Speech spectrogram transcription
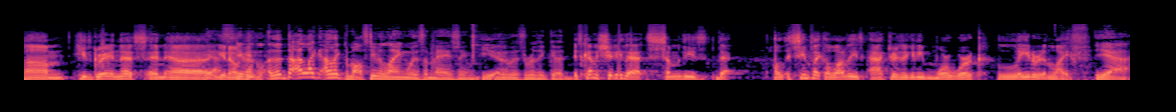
Um, he's great in this, and uh, Yeah, you know, Stephen, it- I like I liked them all. Stephen Lang was amazing. Yeah. he was really good. it's kind of shitty that some of these that it seems like a lot of these actors are getting more work later in life. Yeah,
